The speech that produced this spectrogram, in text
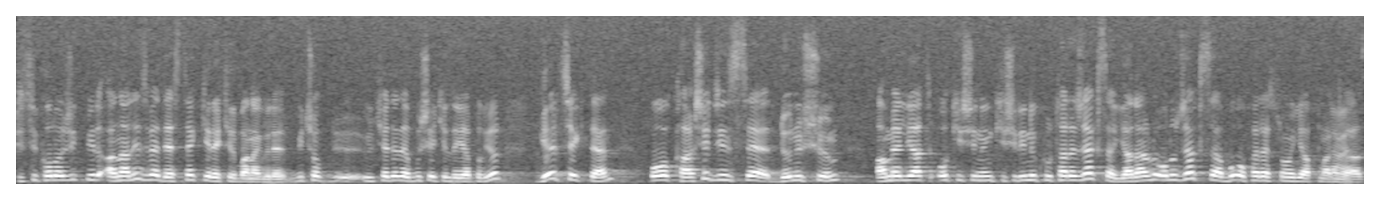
psikolojik bir analiz ve destek gerekir bana göre. Birçok e, ülkede de bu şekilde yapılıyor. Gerçekten o karşı cinse dönüşüm, ameliyat o kişinin kişiliğini kurtaracaksa, yararlı olacaksa bu operasyonu yapmak Evet. lazım.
